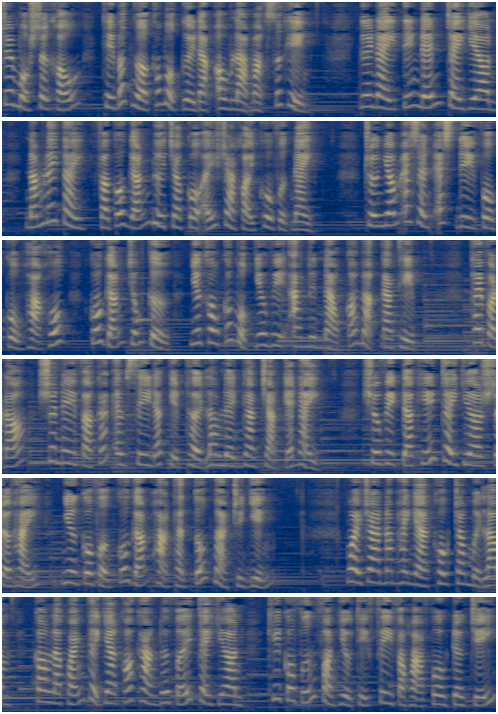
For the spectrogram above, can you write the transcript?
trên một sân khấu, thì bất ngờ có một người đàn ông lạ mặt xuất hiện. Người này tiến đến Taeyeon, nắm lấy tay và cố gắng đưa cho cô ấy ra khỏi khu vực này. Trưởng nhóm SNSD vô cùng hòa hốt, cố gắng chống cự nhưng không có một nhân viên an ninh nào có mặt can thiệp. Thay vào đó, Sunny và các MC đã kịp thời lao lên ngăn chặn kẻ này. Sự việc đã khiến Taeyeon sợ hãi, nhưng cô vẫn cố gắng hoàn thành tốt màn trình diễn. Ngoài ra, năm 2015 còn là khoảng thời gian khó khăn đối với Taeyeon khi cô vướng vào nhiều thị phi và họa vô đơn chí.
